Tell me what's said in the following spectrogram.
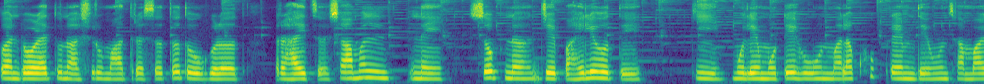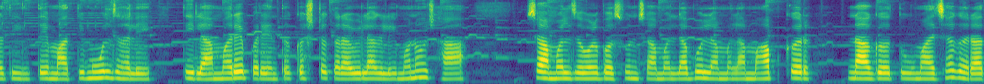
पण डोळ्यातून अश्रू मात्र सतत ओघळत राहायचं. श्यामलने स्वप्न जे पाहिले होते की मुले मोठे होऊन मला खूप प्रेम देऊन सांभाळतील, ते मातीमूल झाले. तिला मरेपर्यंत कष्ट करावे लागले. मनोज हा श्यामलजवळ बसून श्यामलला बोला मला माफ कर ना गं, तू माझ्या घरात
